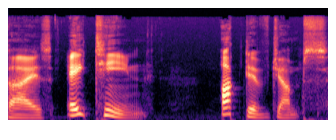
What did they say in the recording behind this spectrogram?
Size 18 Octave Jumps.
